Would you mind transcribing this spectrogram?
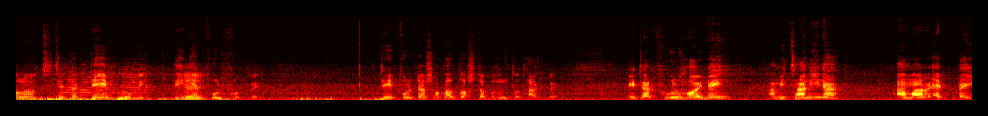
বলা হচ্ছে যেটা ডে ব্লুমিং দিনে ফুল ফুটবে। যে ফুলটা সকাল দশটা পর্যন্ত থাকবে। এটার ফুল হয় নাই আমি জানি না। আমার একটাই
